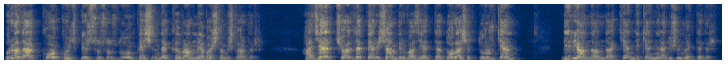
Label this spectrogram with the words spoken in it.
Burada korkunç bir susuzluğun peşinde kıvranmaya başlamışlardır. Hacer çölde perişan bir vaziyette dolaşıp dururken bir yandan da kendi kendine düşünmektedir.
